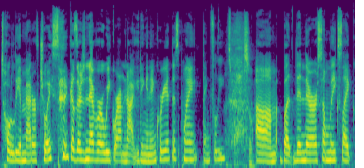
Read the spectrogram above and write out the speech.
totally a matter of choice because there's never a week where I'm not getting an inquiry at this point, thankfully. That's Awesome. Um, but then there are some weeks like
